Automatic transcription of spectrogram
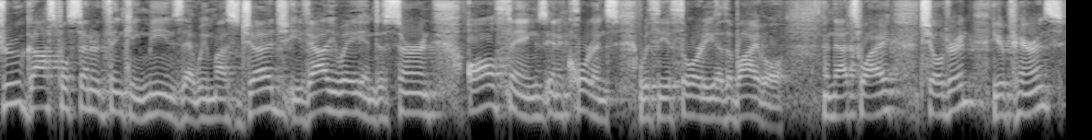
True gospel centered thinking means that we must judge, evaluate, and discern all things in accordance with the authority of the Bible. And that's why, children, your parents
